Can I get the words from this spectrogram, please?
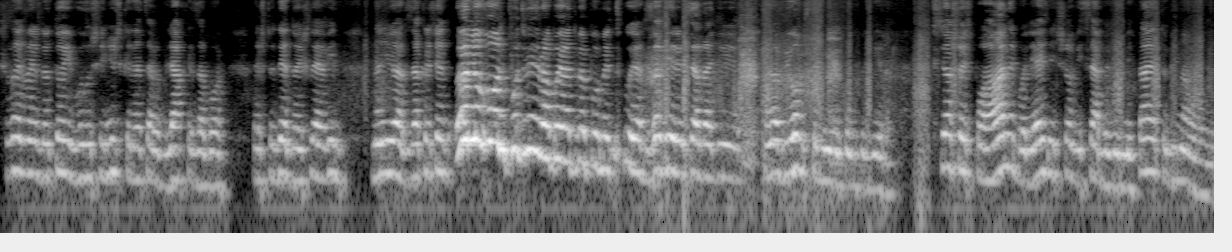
йшли лише до тої волошенючки, де це бляхи забор. Аж туди дійшли, а він на нього як закричить, а вон подвір'я, бо я тебе помету, як завірився на нього. Вона бігом з тим віником подвір'я. Все щось погане, болезні, що від себе відмітає, тобі на голову.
